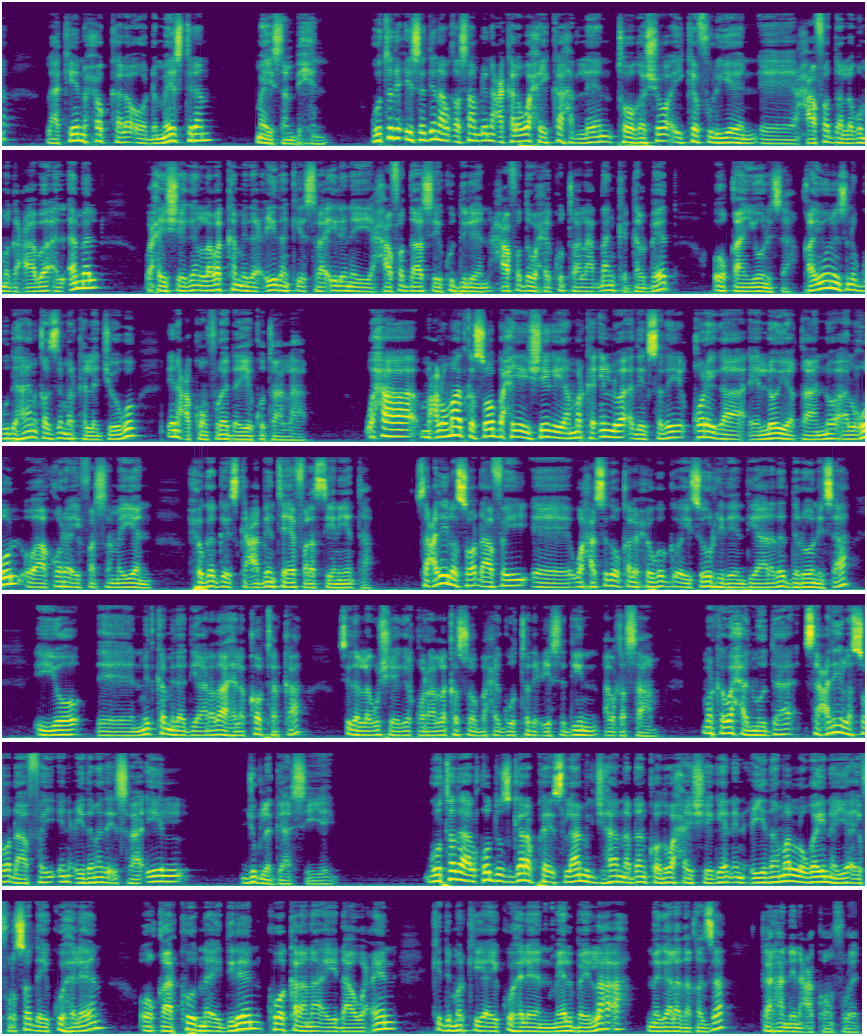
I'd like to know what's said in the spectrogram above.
laakiin xog kale oo dhammaystiran ma aysan bixin. Guutada ciisediin alqasaam dhinaca kale waxay ka hadleen toogasho ay ka fuliyeen xaafadda lagu magacaabo al amal waxay sheegeen laba ka mid a ciidanka israa'iil inay xaafadaas ay ku dileen. Xaafadda waxay ku taallaa dhanka galbeed oo kanyonis ah. Kanyonisna guud ahaan khaza marka la joogo dhinaca koonfureed ayay ku taallaa waxaa macluumaadka soo baxay ay sheegayaan marka in loo adeegsaday qoriga loo yaqaano alquul oo ah qori ay farsameeyeen xogaga iskacabinta ee falastiiniyiinta. Saacadihii la soo dhaafay waxaa sidoo kale xogaga ay soo rideen diyaarado daronis ah iyo mid ka mid a diyaaradaha helicopterka sida lagu sheegay qoraallo ka soo baxay guutada ciisediin alqasaam. Marka waxaad moodaa saacadihii la soo dhaafay in ciidamada israa'iil jug la gaarsiiyey guutada alqudus garabka islaamig jihaadna dhankooda waxay sheegeen in ciidamo lugeynaya ay fursad ay ku heleen oo qaarkoodna ay dileen kuwo kalena ay dhaawaceen kadib markii ay ku heleen meel baylah ah magaalada khaza gaar ahaan dhinaca koonfureed.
